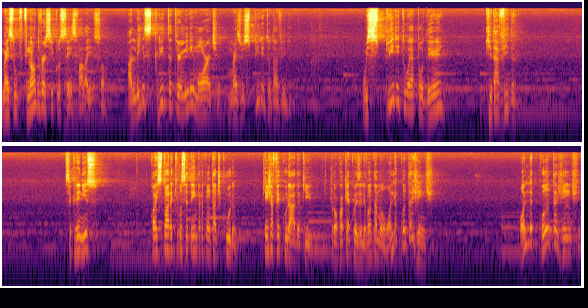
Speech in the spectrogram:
Mas o final do versículo 6 fala isso: ó. a lei escrita termina em morte, mas o espírito dá vida. O espírito é poder que dá vida. Você crê nisso? Qual a história que você tem para contar de cura? Quem já foi curado aqui por qualquer coisa, levanta a mão. Olha quanta gente. Olha quanta gente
